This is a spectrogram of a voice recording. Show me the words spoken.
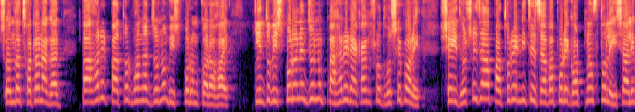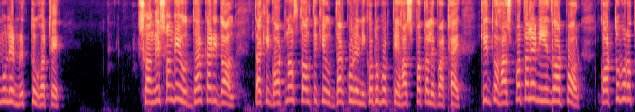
সন্ধ্যা ছটা নাগাদ পাহাড়ের পাথর ভাঙার জন্য বিস্ফোরণ করা হয়। কিন্তু বিস্ফোরণের জন্য পাহাড়ের একাংশ ধসে পড়ে। সেই ধসে যাওয়া পাথরের নিচে চাপা পড়ে ঘটনাস্থলেই শালিমুলের মৃত্যু ঘটে। সঙ্গে সঙ্গে উদ্ধারকারী দল তাকে ঘটনাস্থল থেকে উদ্ধার করে নিকটবর্তী হাসপাতালে পাঠায়। কিন্তু হাসপাতালে নিয়ে যাওয়ার পর কর্তব্যরত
